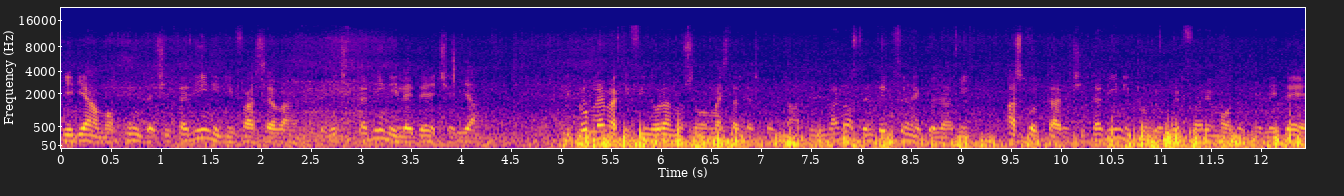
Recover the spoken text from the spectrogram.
chiediamo appunto ai cittadini di farsi avanti, perché i cittadini le idee ce le hanno. Il problema è che finora non sono mai stati ascoltati. La nostra intenzione è quella di ascoltare i cittadini proprio per fare in modo che le idee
